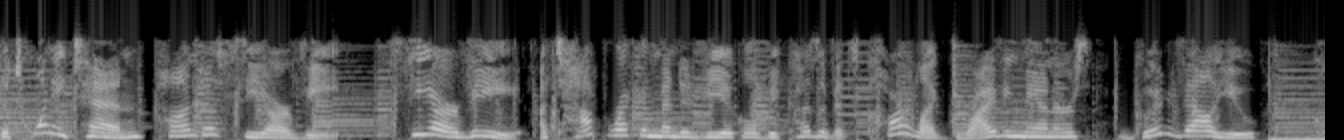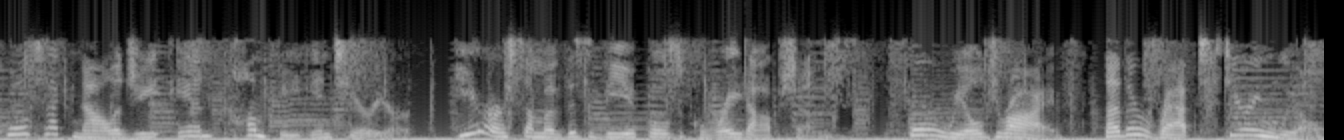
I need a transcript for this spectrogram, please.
The 2010 Honda CRV. CRV, a top recommended vehicle because of its car-like driving manners, good value, cool technology, and comfy interior. Here are some of this vehicle's great options. Four-wheel drive, leather-wrapped steering wheel,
